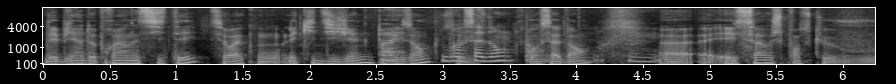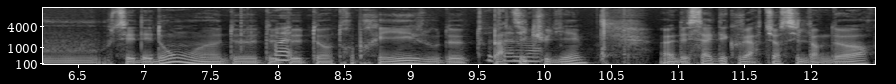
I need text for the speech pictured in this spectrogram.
Des biens de première nécessité. C'est vrai qu'on les kits d'hygiène, par Ouais. exemple. Brosse à dents. brosse à dents. Euh, et ça, je pense que vous, c'est des dons euh, de, de- Ouais. de- d'entreprises ou de Totalement. particuliers. Euh, des sacs, des couvertures s'ils dorment dehors,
